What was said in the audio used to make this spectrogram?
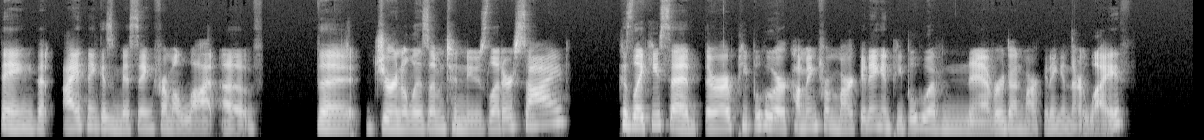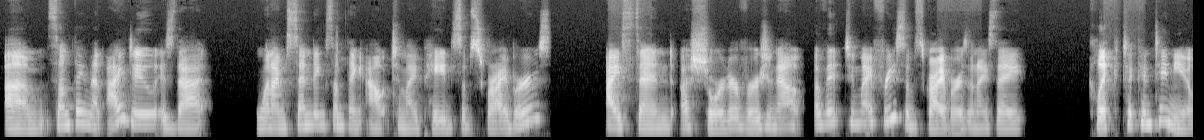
thing that I think is missing from a lot of the journalism to newsletter side because, like you said, there are people who are coming from marketing and people who have never done marketing in their life. Um, something that I do is that when I'm sending something out to my paid subscribers, I send a shorter version out of it to my free subscribers and I say, click to continue.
